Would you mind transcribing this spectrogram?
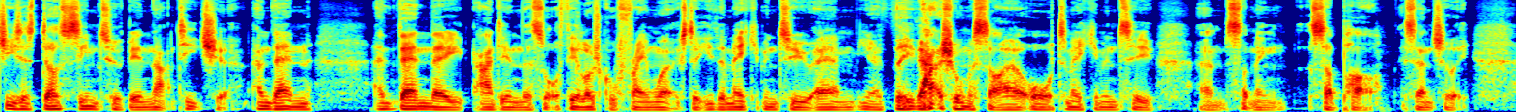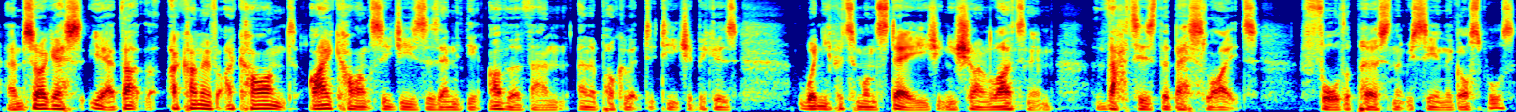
Jesus does seem to have been that teacher, and then and then they add in the sort of theological frameworks to either make him into um, you know the, the, actual Messiah or to make him into um, something subpar, essentially. Um, so I guess yeah, that I kind of I can't I can't see Jesus as anything other than an apocalyptic teacher because when you put him on stage and you shine a light on him, that is the best light for the person that we see in the Gospels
